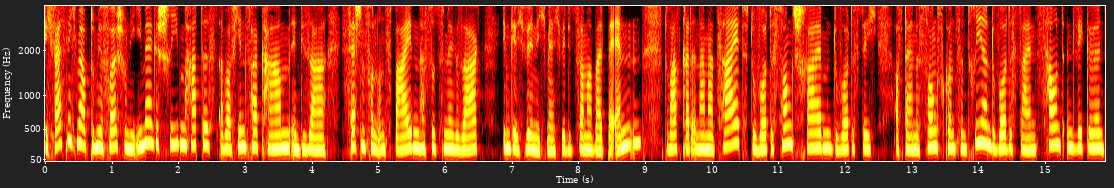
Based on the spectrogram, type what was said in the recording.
ich weiß nicht mehr, ob du mir vorher schon eine E-Mail geschrieben hattest, aber auf jeden Fall kam in dieser Session von uns beiden, hast du zu mir gesagt, Imke, ich will nicht mehr, ich will die Zusammenarbeit beenden. Du warst gerade in einer Zeit, du wolltest Songs schreiben, du wolltest dich auf deine Songs konzentrieren, du wolltest deinen Sound entwickeln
